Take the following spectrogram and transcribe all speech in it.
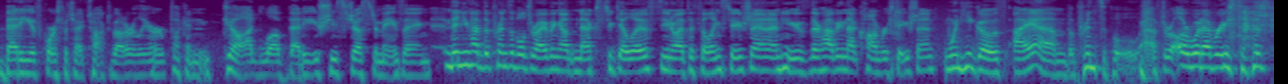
Betty, of course, which I talked about earlier. Fucking God, love Betty. She's just amazing. And then you have the principal driving up next to Gillis, you know, at the filling station, and he's they're having that conversation when he goes, "I am the principal," after all, or whatever he says.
